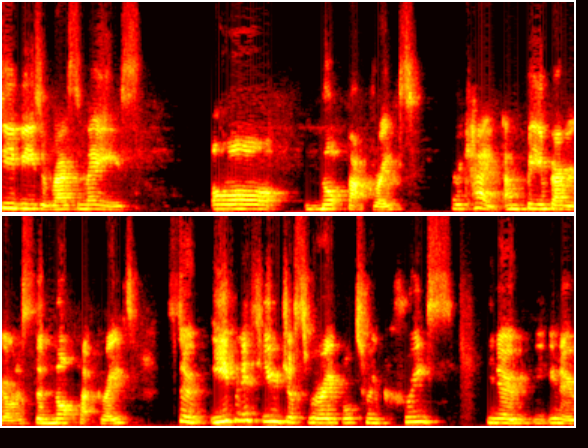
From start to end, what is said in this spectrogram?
CVs and resumes are not that great. Okay, I'm being very honest, they're not that great. So even if you just were able to increase, you know, you know,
